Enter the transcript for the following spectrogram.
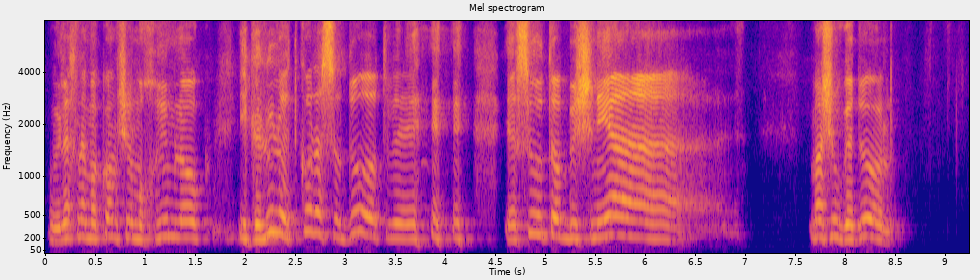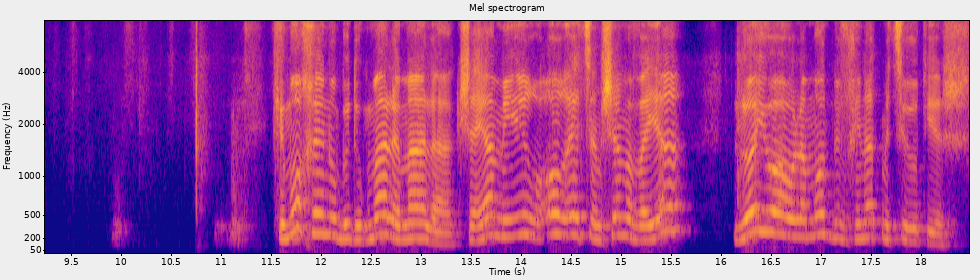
הוא ילך למקום שמוכרים לו, יגלו לו את כל הסודות ויעשו אותו בשנייה משהו גדול. כמו כן הוא בדוגמה למעלה, כשהיה מאיר אור עצם שם הוויה, לא היו העולמות בבחינת מציאות יש.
